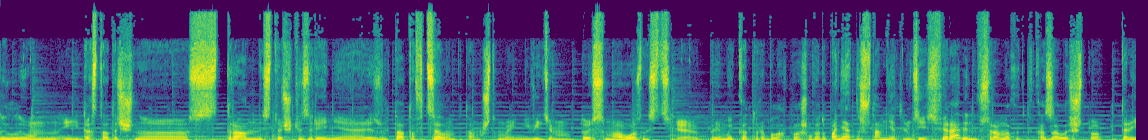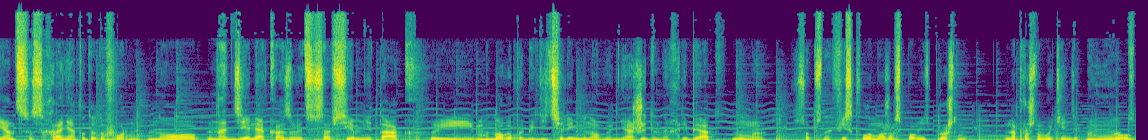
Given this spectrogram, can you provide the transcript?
унылый, он и достаточно странный с точки зрения результатов в целом, потому что мы не видим той самовозности прямых, которая была в прошлом году. Понятно, что там нет людей с Феррари, но все равно как-то казалось, что итальянцы итальянцы сохранят вот эту форму. Но на деле оказывается совсем не так. И много победителей, много неожиданных ребят. Ну, мы, собственно, Фискала можем вспомнить в прошлом, на прошлом уикенде. Ну, вот.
